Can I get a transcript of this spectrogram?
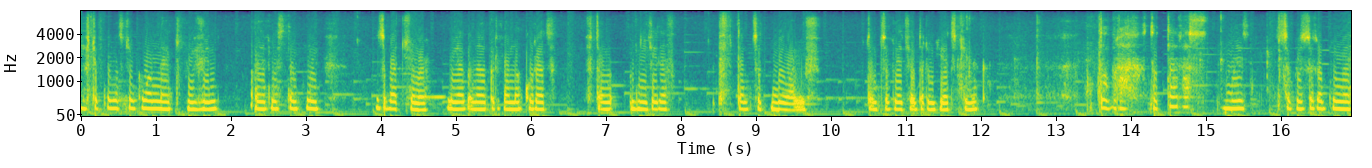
Jeszcze w tym odcinku mam Night Vision, ale w następnym zobaczymy. Bo ja go nagrywam akurat w tą w niedzielę, w, w tą co była już. W tą co wleciał drugi odcinek. Dobra, to teraz my sobie zrobimy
